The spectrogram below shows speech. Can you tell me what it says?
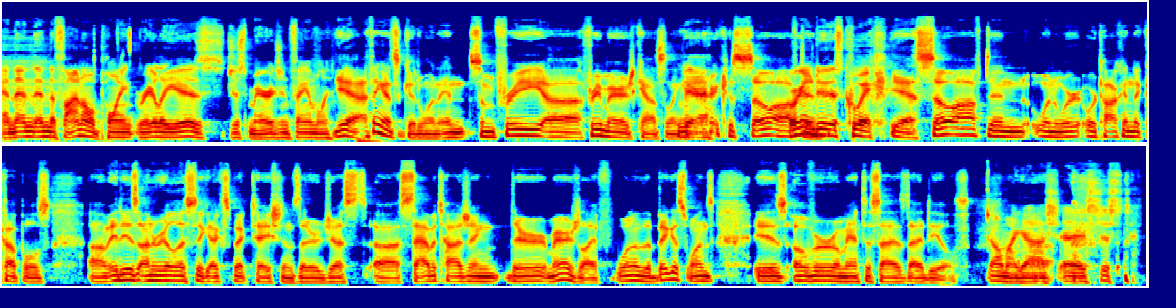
And then, then the final point really is just marriage and family. Yeah, I think that's a good one, and some free, uh, free marriage counseling. Yeah, because so often we're going to do this quick. Yeah, so often when we're we're talking to couples, um, it is unrealistic expectations that are just uh, sabotaging their marriage life. One of the biggest ones is over romanticized ideals. Oh my gosh, uh, it's just.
